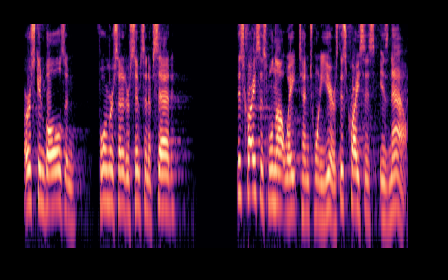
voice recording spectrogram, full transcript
Erskine Bowles and former Senator Simpson have said, this crisis will not wait 10, 20 years. This crisis is now.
